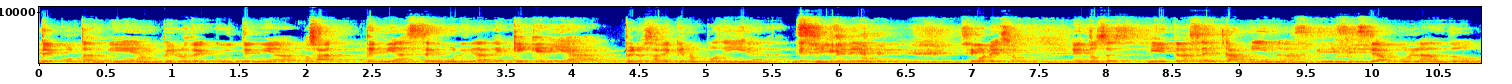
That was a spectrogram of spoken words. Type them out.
Deku también, pero Deku tenía, o sea, tenía seguridad de qué quería, pero sabe que no podía. Es Sí. diferente. Sí. Por eso. Entonces, mientras él camina, Sí, deambulando,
